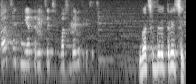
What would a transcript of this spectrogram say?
20, ні, 30, 29, 30. 29-30.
